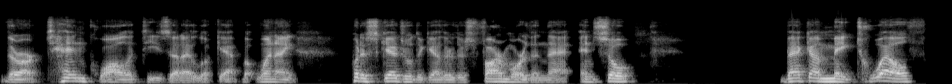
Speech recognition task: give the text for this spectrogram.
there are ten qualities that I look at, but when I put a schedule together, there's far more than that. And so, back on May 12th,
